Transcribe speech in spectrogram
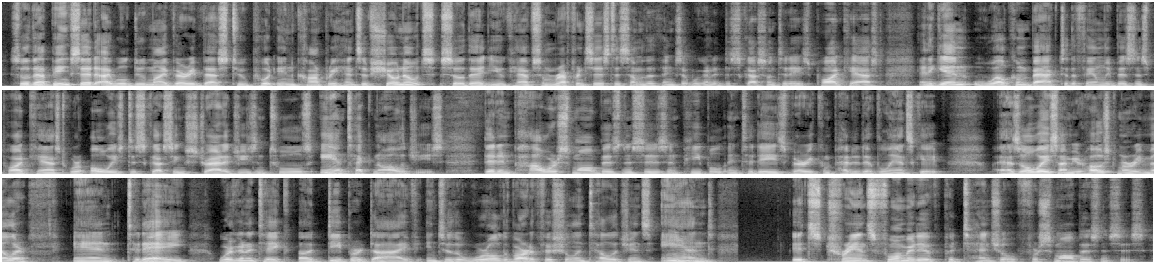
so, that being said, I will do my very best to put in comprehensive show notes so that you have some references to some of the things that we're going to discuss on today's podcast. And again, welcome back to the Family Business Podcast. We're always discussing strategies and tools and technologies that empower small businesses and people in today's very competitive landscape. As always, I'm your host, Murray Miller, and today, we're going to take a deeper dive into the world of artificial intelligence and its transformative potential for small businesses.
